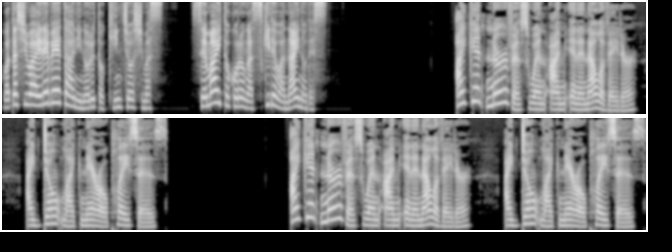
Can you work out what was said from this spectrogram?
私はエレベーターに乗ると緊張します狭いところが好きではないのです I get nervous when I'm in an elevator. I don't like narrow places. I get nervous when I'm in an elevator. I don't like narrow places.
